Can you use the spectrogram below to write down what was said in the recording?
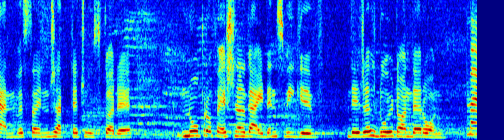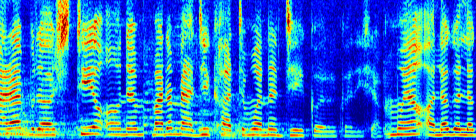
કેનવસ એની જાતે ચૂઝ કરે. No professional guidance we give they just do it on their own મારા બ્રશથી અને મારા મેજિક હાથે મને જે કલર કરી શકું. મેં અલગ અલગ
